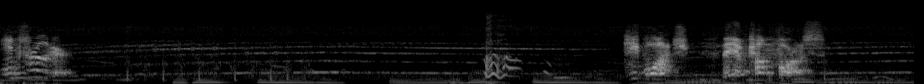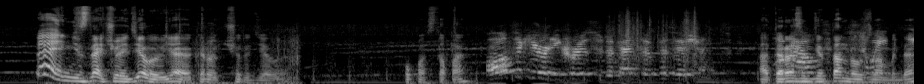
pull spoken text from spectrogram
Intruder. Intruder. Keep watch. They have come for us. Э, Я не знаю, что я делаю. Я, короче, что-то делаю. Опа, стопа. А Тереза где-то там должна быть, да?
